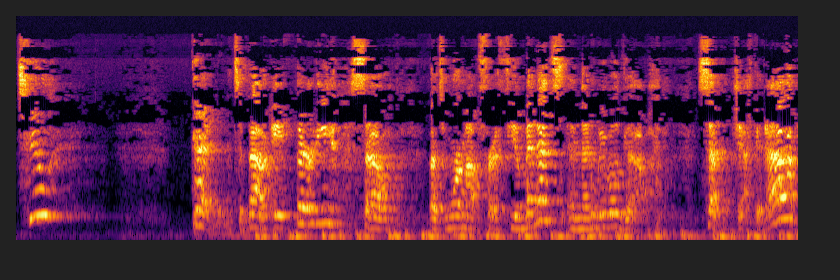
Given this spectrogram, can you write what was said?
two, good. It's about 8.30, so let's warm up for a few minutes and then we will go. So jack it out.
